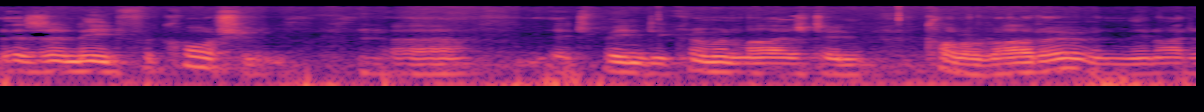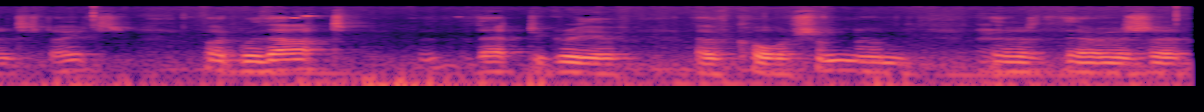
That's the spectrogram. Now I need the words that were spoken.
there's a need for caution. Hmm. Uh, it's been decriminalised in Colorado in the United States, but without that degree of, of caution, and hmm. there, there is a,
